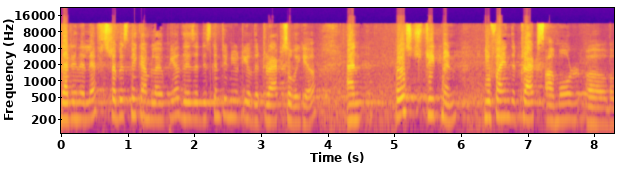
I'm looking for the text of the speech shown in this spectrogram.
that in the left strabismic amblyopia there is a discontinuity of the tracts over here and post treatment you find the tracts are more uh,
